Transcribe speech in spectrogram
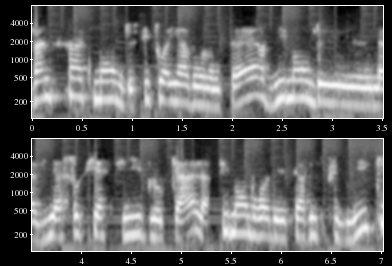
25 membres de citoyens volontaires, 10 membres de la vie associative locale, 6 membres des services publics,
